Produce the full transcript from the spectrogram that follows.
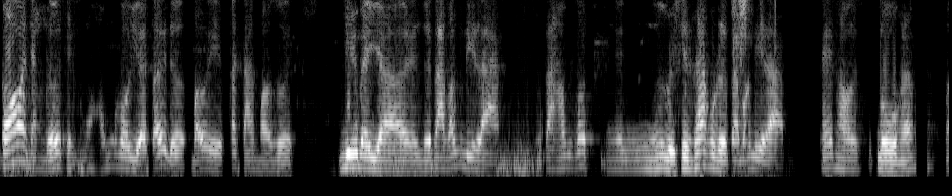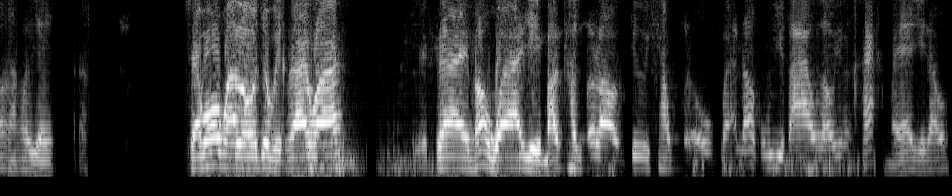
có chăng nữa thì cũng không bao giờ tới được, bởi vì tất cả mọi người, như bây giờ người ta vẫn đi làm, người ta không có người xin pháp của người ta vẫn đi làm, thế thôi, buồn lắm nó hẳn là vậy. Xe bố ba lô cho việc ra qua ra nó qua gì bản thân nó lo chưa xong rồi má đó cũng như tao thôi chứ nó khác mẹ gì đâu.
